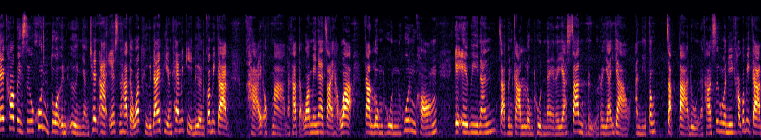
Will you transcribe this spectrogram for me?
ได้เข้าไปซื้อหุ้นตัวอื่นๆ อย่างเช่น RS นะคะแต่ว่าถือได้เพียงแค่ไม่กี่เดือนก็มีการขายออกมานะคะ แต่ว่าไม่แน่ใจค่ะว่าการลงทุนหุ้นของ AAV นั้นจะเป็นการลงทุนในระยะสั้นหรือระยะยาว อันนี้ต้องจับตาดูนะคะ ซึ่งวันนี้เขาก็มีการ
